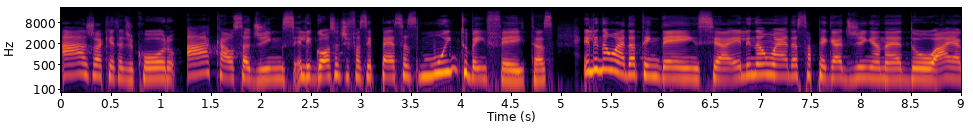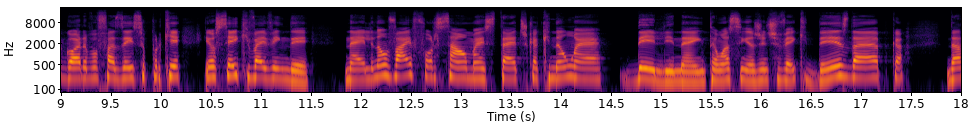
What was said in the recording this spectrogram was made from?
a jaqueta de couro, a calça jeans, ele gosta de fazer peças muito bem feitas. Ele não é da tendência, ele não é dessa pegadinha, né, do, ai, agora eu vou fazer isso porque eu sei que vai vender. Né, ele não vai forçar uma estética que não é dele, né? Então, assim, a gente vê que desde a época da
